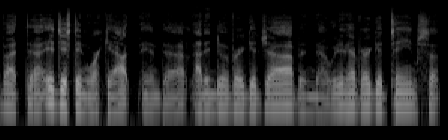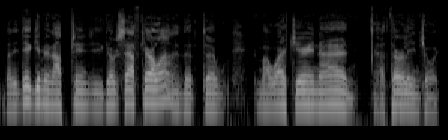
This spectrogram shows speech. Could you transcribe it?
But uh, it just didn't work out, and uh, I didn't do a very good job, and uh, we didn't have very good teams. But it did give me an opportunity to go to South Carolina that uh, my wife Jerri and I thoroughly enjoyed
